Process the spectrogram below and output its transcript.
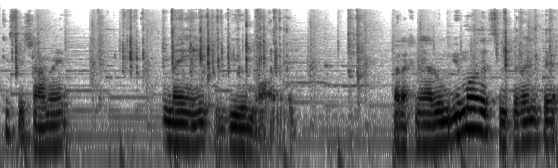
que se llame MainViewModel. Para generar un ViewModel simplemente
